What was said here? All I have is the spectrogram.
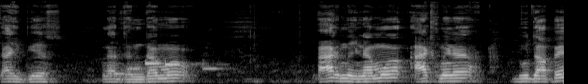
ગાય ભેંસના ધંધામાં બાર મહિનામાં આઠ મહિના દૂધ આપે,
